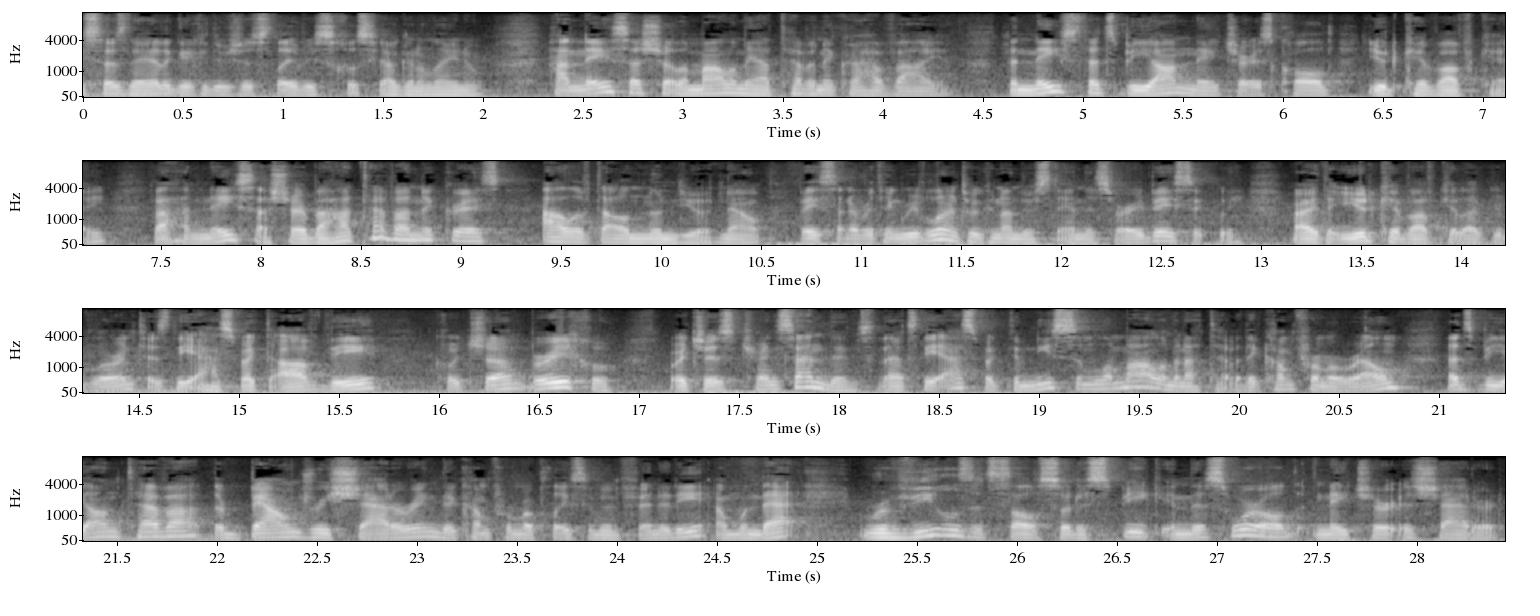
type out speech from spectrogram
says the Heilige Kedusha Schus Yagan Aleinu Lamala Nikra Havaya. The nace that's beyond nature is called Yud Kevavke V'haneis Asher Bahateva Nikres Aleph Dal Nun Yud. Now based on everything we've learned we can understand this very basically right? That Yud Kevavke like we've learned is the aspect of the Berichu, which is transcendence. That's the aspect of Nisim Lamalam Teva. They come from a realm that's beyond Teva. They're boundary shattering. They come from a place of infinity. And when that reveals itself, so to speak, in this world, nature is shattered.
